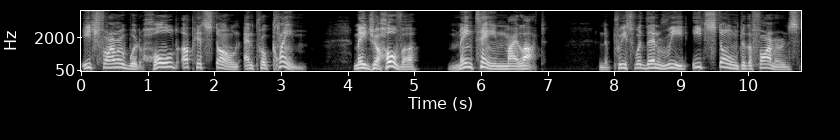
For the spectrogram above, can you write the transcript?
each farmer would hold up his stone and proclaim, May Jehovah maintain my lot. And the priest would then read each stone to the farmers,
